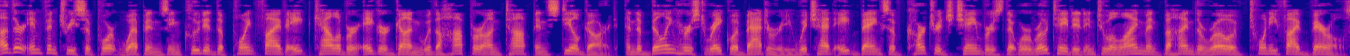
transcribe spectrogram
Other infantry support weapons included the .58 caliber Agar gun with a hopper on top and steel guard, and the Billinghurst Requa battery which had eight banks of cartridge chambers that were rotated into alignment behind the row of 25 barrels.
